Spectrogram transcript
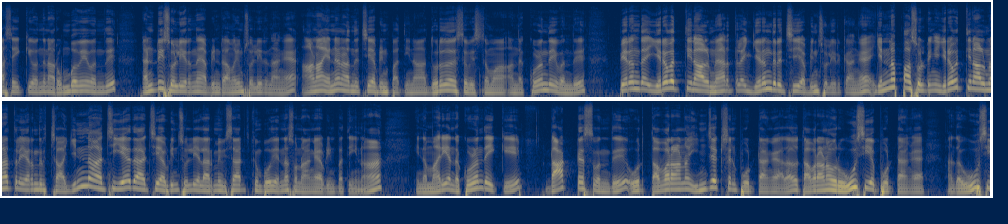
ஆசைக்கு வந்து நான் ரொம்பவே வந்து நன்றி சொல்லியிருந்தேன் அப்படின்ற மாதிரியும் சொல்லியிருந்தாங்க. ஆனால் என்ன நடந்துச்சு அப்படின்னு பார்த்தீங்கன்னா துரதிருஷ்டவிஷ்டமாக அந்த குழந்தை வந்து பிறந்த இருபத்தி நாலு மணி நேரத்தில் இறந்துருச்சு அப்படின்னு சொல்லியிருக்காங்க. என்னப்பா சொல்கிறீங்க இருபத்தி நாலு மணி நேரத்தில் இறந்துருச்சா? என்ன ஆச்சு? ஏதாச்சு? அப்படின்னு சொல்லி எல்லாருமே விசாரிக்கும் போது என்ன சொன்னாங்க அப்படின்னு பார்த்தீங்கன்னா இந்த மாதிரி அந்த குழந்தைக்கு டாக்டர்ஸ் வந்து ஒரு தவறான இன்ஜெக்ஷன் போட்டாங்க. அதாவது தவறான ஒரு ஊசியை போட்டாங்க. அந்த ஊசி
